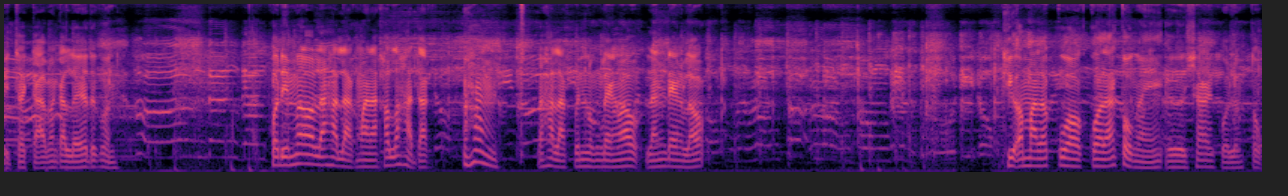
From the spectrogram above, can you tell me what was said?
ร้องปิดจัดการมันกันเลยครับทุกคนดังๆพอดีเมื่อเรารหัสหลักมานะครับรหัสหลักอื้อหือรหัสหลักเป็นลงแรงแล้วแรงแดงแล้ว คือเอามาแล้วกลัวกลัวแรงตกไงเออใช่กลัวแรงตก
